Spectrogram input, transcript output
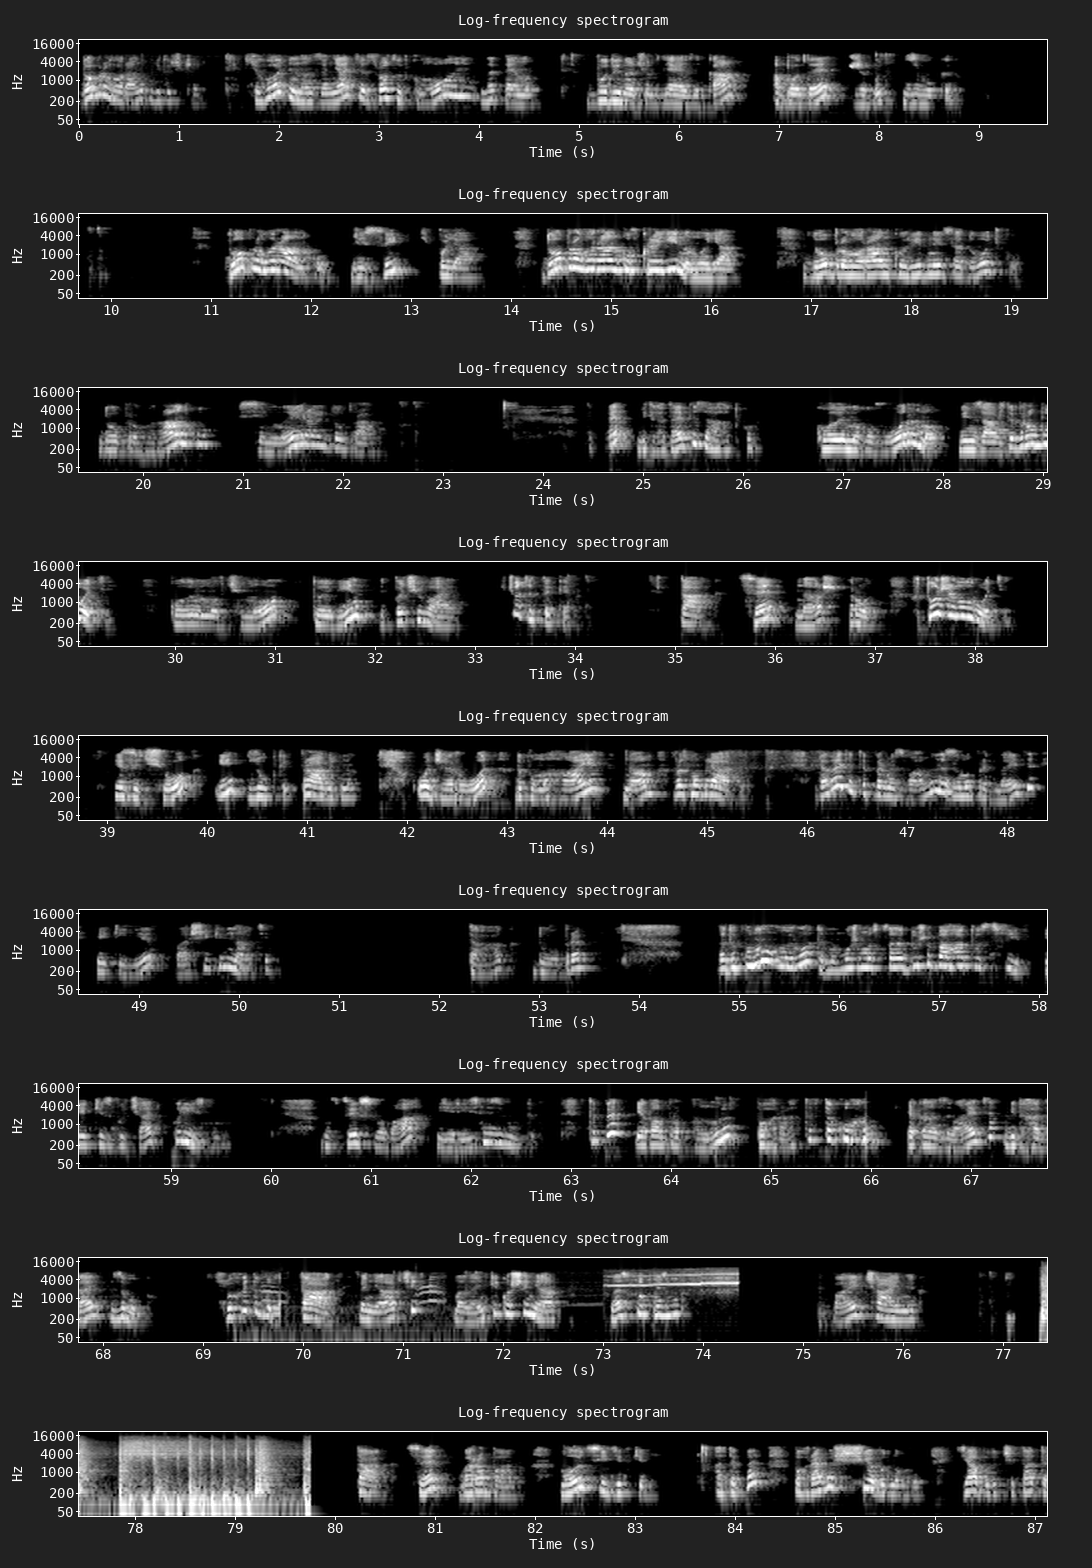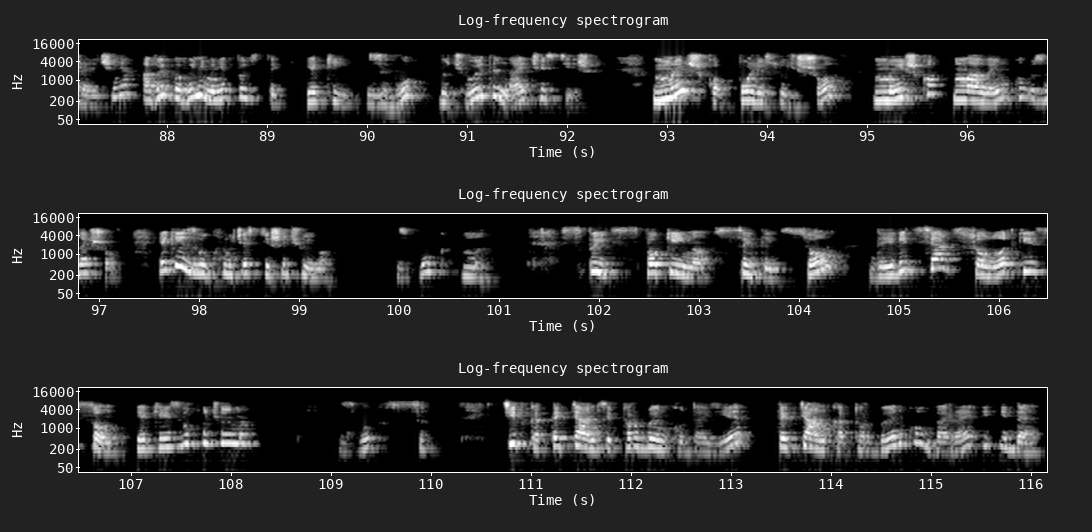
Доброго ранку, діточки! Сьогодні у нас заняття з розвитку мовлення на тему Будиночок для язика або де живуть звуки. Доброго ранку, ліси й поля. Доброго ранку, Вкраїно моя. Доброго ранку, рідний садочку. Доброго ранку, всім мира й добра. Тепер відгадайте загадку. Коли ми говоримо, він завжди в роботі. Коли ми мовчимо, то він відпочиває. Що це таке? Так, це наш рот. Хто живе у роті? Язичок і зубки. Правильно. Отже, рот допомагає нам розмовляти. Давайте тепер ми з вами назвемо предмети, які є в вашій кімнаті. Так, добре. За допомогою рота ми можемо сказати дуже багато слів, які звучать по-різному. Бо в цих словах є різні звуки. Тепер я вам пропоную пограти в таку гру, яка називається Відгадай звук. Слухайте, будь ласка. Так, це нявчить маленьке кошеня. Наступний звук. Сипає чайник. Так, це барабан. Молодці, дітки. А тепер пограємо ще в одну гру. Я буду читати речення, а ви повинні мені відповісти, який звук ви чуєте найчастіше. Мишко по лісу йшов, мишко малинку знайшов. Який звук ми частіше чуємо? Звук М. Спить спокійно ситий сон, дивиться солодкий сон. Який звук ми чуємо? Звук С. Тітка Тетянці торбинку дає, Тетянка торбинку бере і іде.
